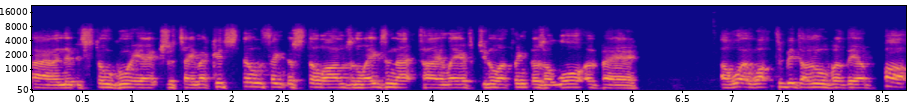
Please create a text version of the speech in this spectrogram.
uh, and it would still go to extra time. I could still think there's still arms and legs in that tie left. You know, I think there's a lot of uh, a lot of work to be done over there. But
